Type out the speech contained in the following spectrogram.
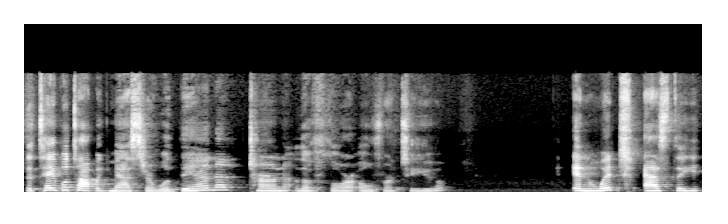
The table topic master will then turn the floor over to you, in which, as the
